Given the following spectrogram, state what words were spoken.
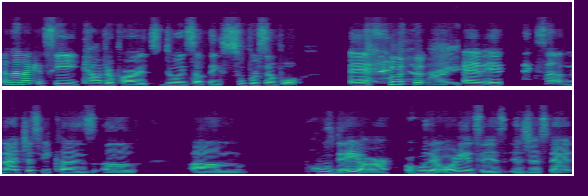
and then i can see counterparts doing something super simple and Right. and it picks up not just because of um who they are or who their audience is is just that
